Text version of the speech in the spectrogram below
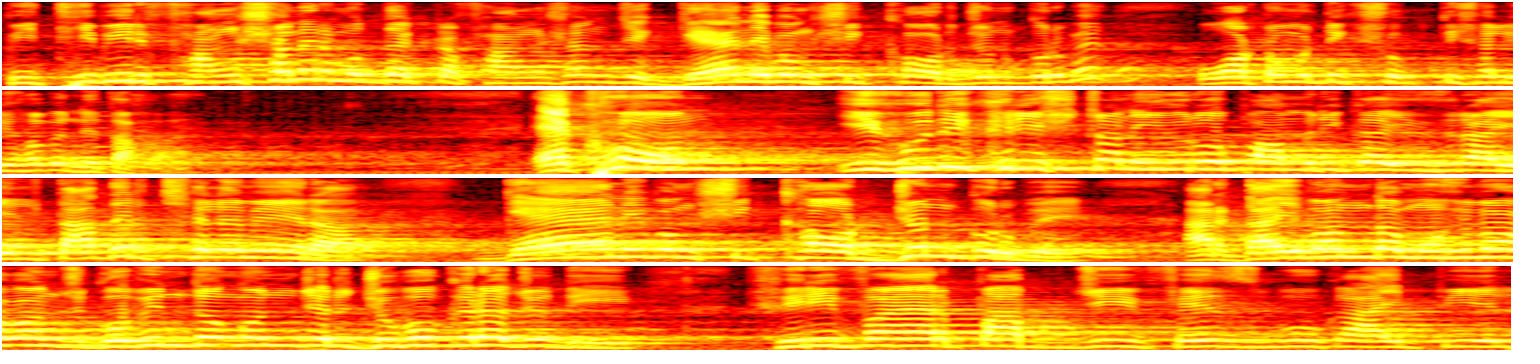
পৃথিবীর ফাংশনের মধ্যে একটা ফাংশন যে জ্ঞান এবং শিক্ষা অর্জন করবে, ও অটোমেটিক শক্তিশালী হবে, নেতা হবে। এখন ইহুদি, খ্রিস্টান, ইউরোপ, আমেরিকা, ইসরায়েল, তাদের ছেলেমেয়েরা জ্ঞান এবং শিক্ষা অর্জন করবে আর গাইবান্ধা মহিমাগঞ্জ গোবিন্দগঞ্জের যুবকেরা যদি Free Fire PUBG Facebook IPL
